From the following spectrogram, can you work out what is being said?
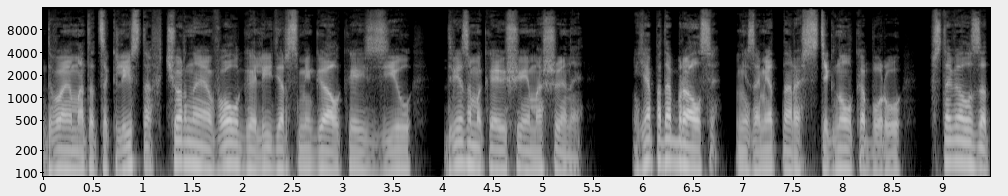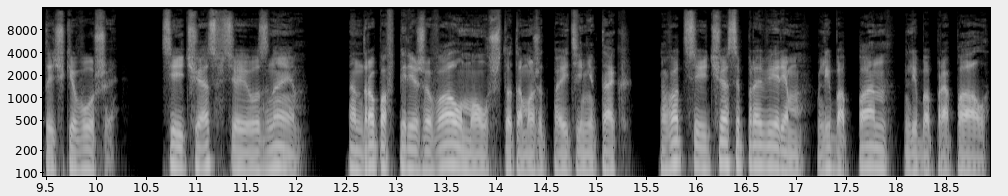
Двое мотоциклистов, черная «Волга», лидер с мигалкой, ЗИЛ, две замыкающие машины. Я подобрался, незаметно расстегнул кобуру, вставил затычки в уши. Сейчас все и узнаем. Андропов переживал, мол, что-то может пойти не так. Вот сейчас и проверим, либо пан, либо пропал.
